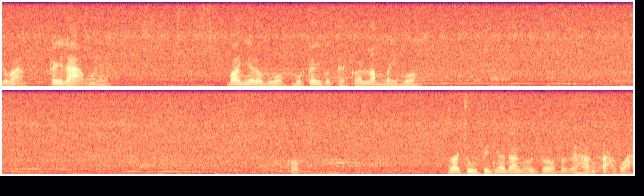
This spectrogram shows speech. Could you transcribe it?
các bạn, cây nào cũng thế bao nhiêu là buồng? Một cây có thể có 5 7 buồng. Có gia chủ tính là đang phải có hàng tạ quả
